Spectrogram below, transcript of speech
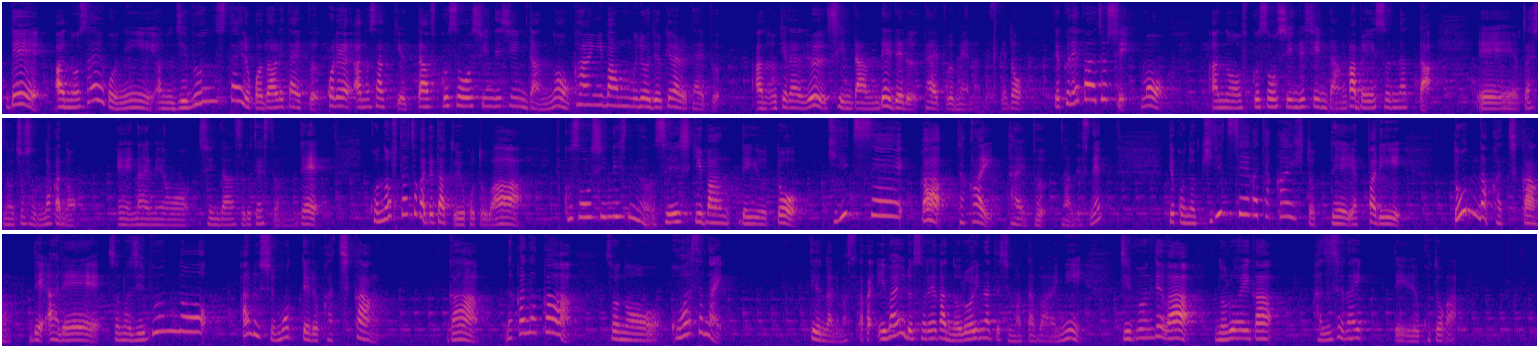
であの最後にあの自分スタイルこだわりタイプ。これあのさっき言った服装心理診断の簡易版無料で受けられるタイプ。あの受けられる診断で出るタイプ名なんですけど。でクレバー女子もあの服装心理診断がベースになった、えー、私の著書の中の、えー、内面を診断するテストなのでこの2つが出たということは服装心理診断の正式版でいうと起立性が高いタイプなんですね。でこの起立性が高い人ってやっぱりどんな価値観であれその自分のある種持ってる価値観がなかなかその壊せないっていうのがありますだからいわゆるそれが呪いになってしまった場合に自分では呪いが外せないっていうことが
